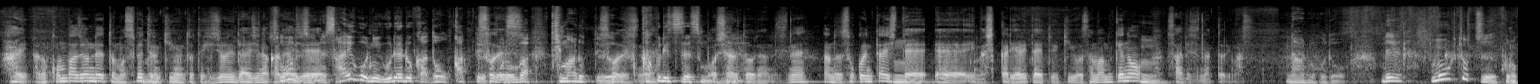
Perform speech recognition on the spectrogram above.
はいあのコンバージョンレートもすべての企業にとって非常に大事な課題で、うん、ね、最後に売れるかどうかっていうところが決まるっていう確率ですもんね。おっしゃる通りなんですね。なのでそこに対して、うん、えー、今しっかりやりたいという企業様向けのサービスになっております。うん、なるほど。で、もう一つ、この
